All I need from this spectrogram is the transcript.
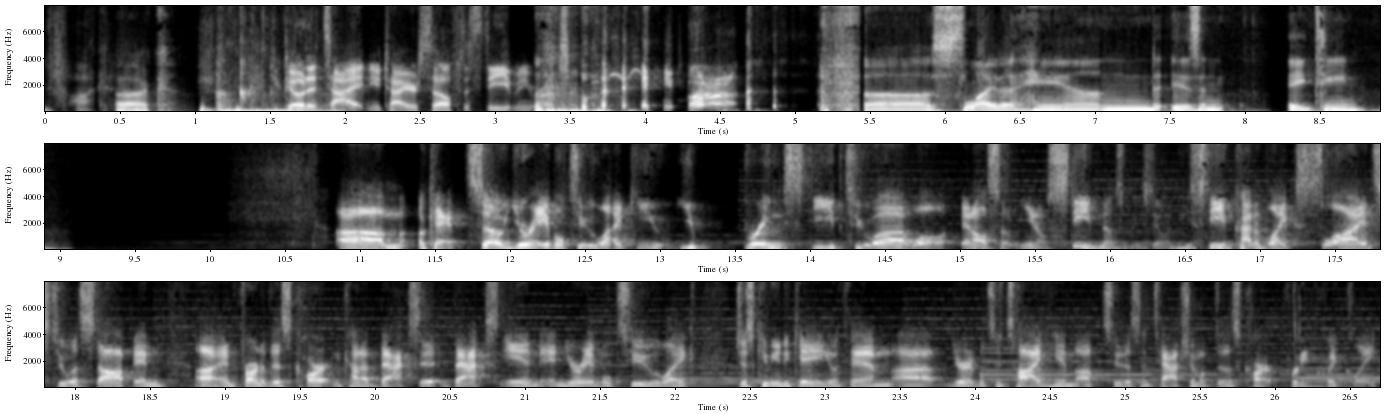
Fuck. Fuck. You go to tie it and you tie yourself to Steve and you run away. Ah! Uh, sleight of hand is an 18. Um, okay, so you're able to like you you bring Steve to uh well, and also you know Steve knows what he's doing. He Steve kind of like slides to a stop in uh, in front of this cart and kind of backs it backs in, and you're able to like just communicating with him. Uh, you're able to tie him up to this attach him up to this cart pretty quickly,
